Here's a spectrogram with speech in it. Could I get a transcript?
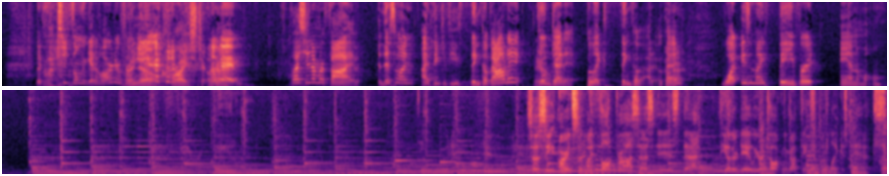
the questions only get harder from I know. here. Christ. Okay. okay. Question number five. This one, I think if you think about it, you'll get it. But like, think about it. Okay. Okay. What is my favorite animal? So see, all right. So my thought process is that the other day we were talking about things we'd like as pets,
